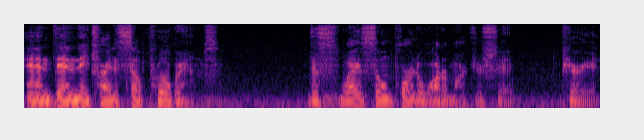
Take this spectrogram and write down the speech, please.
and then they try to sell programs. This is why it's so important to watermark your shit. Period.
